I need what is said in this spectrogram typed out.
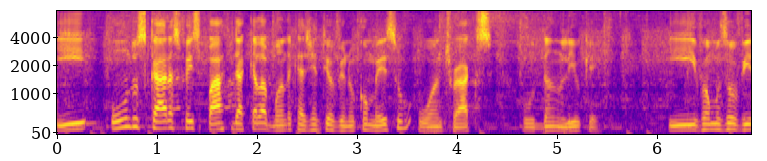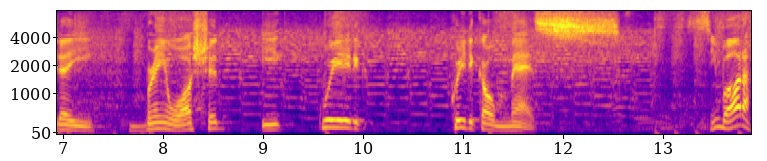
E um dos caras fez parte daquela banda que a gente ouviu no começo, o One Tracks, o Dan Lilke. E vamos ouvir aí Brainwashed e Criti- Critical Mass. Simbora!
